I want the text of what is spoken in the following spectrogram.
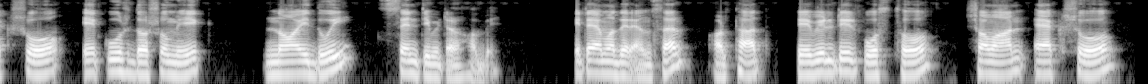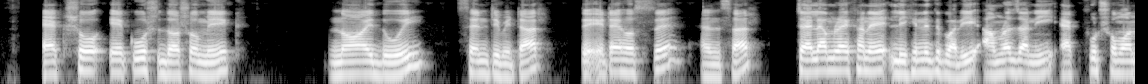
একশো একুশ দশমিক নয় দুই সেন্টিমিটার হবে। এটাই আমাদের অ্যান্সার। অর্থাৎ টেবিলটির প্রস্থ সমান একশো একশো একুশ দশমিক নয় দুই সেন্টিমিটার। তো এটাই হচ্ছে অ্যান্সার। চাইলে আমরা এখানে লিখে নিতে পারি, আমরা জানি এক ফুট সমান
